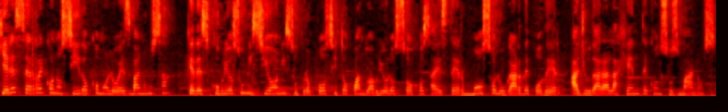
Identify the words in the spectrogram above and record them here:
¿Quieres ser reconocido como lo es Vanusa, que descubrió su misión y su propósito cuando abrió los ojos a este hermoso lugar de poder ayudar a la gente con sus manos?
